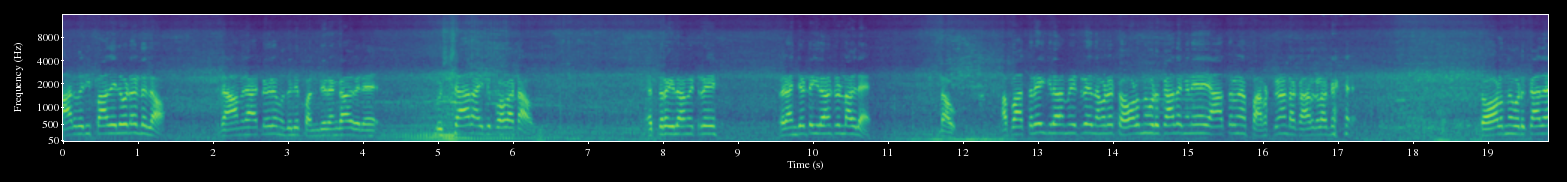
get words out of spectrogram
ആറുവരിപ്പാതയിലൂടെ ഉണ്ടല്ലോ. രാമനാട്ടൂര് മുതൽ പന്തിരങ്ക വരെ. ഉഷാറായിട്ട് പോകാട്ടോ. എത്ര കിലോമീറ്റർ ഒരു അഞ്ചെട്ട് കിലോമീറ്റർ ഉണ്ടാവില്ലേ? ഉണ്ടാവും. അപ്പോൾ അത്രയും കിലോമീറ്റർ നമ്മുടെ ടോളൊന്നും കൊടുക്കാതെ എങ്ങനെ യാത്ര പറക്കണട്ടോ കാറുകളൊക്കെ? ടോളൊന്നും കൊടുക്കാതെ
